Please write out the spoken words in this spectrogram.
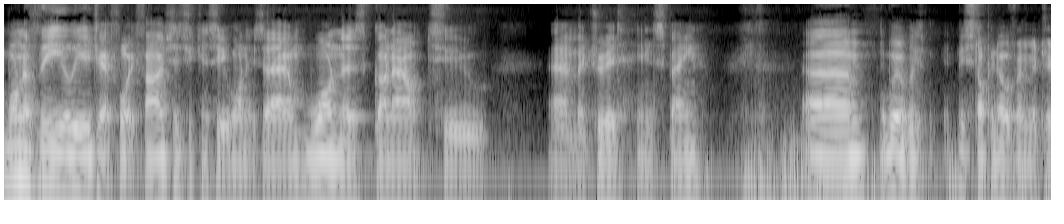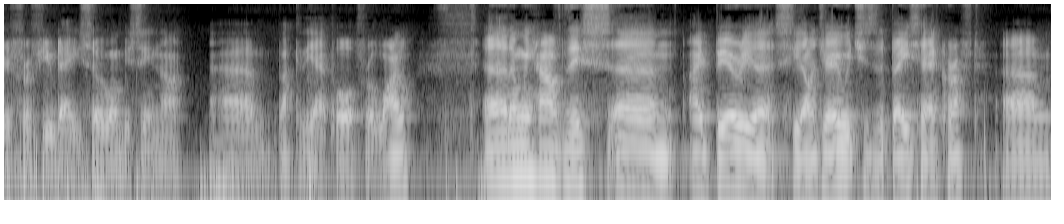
One of the Learjet 45s, as you can see, one is there, and one has gone out to uh, Madrid in Spain. Um, we'll be stopping over in Madrid for a few days, so we won't be seeing that um, back at the airport for a while. Uh, then we have this um, Iberia CRJ, which is the base aircraft um,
